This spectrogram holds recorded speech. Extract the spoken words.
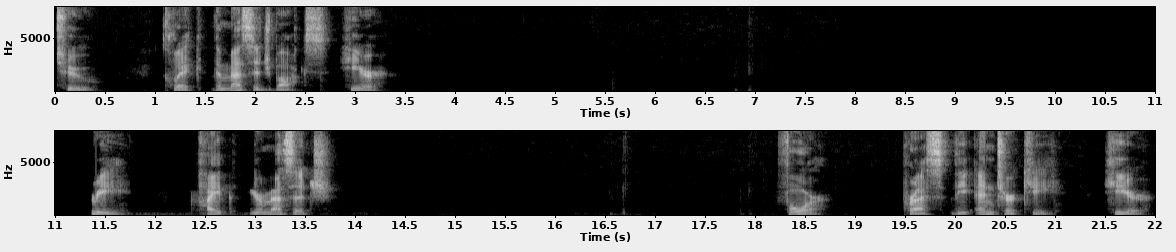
2. Click the message box here. Three, type your message. Four, press the Enter key here.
